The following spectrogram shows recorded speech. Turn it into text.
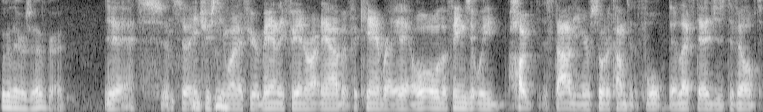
Look at their reserve grade. Yeah, it's it's an interesting mm. one if you're a Manly fan right now, but for Canberra, yeah, all, all the things that we hoped at the start of the year have sort of come to the fore. Their left edge has developed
